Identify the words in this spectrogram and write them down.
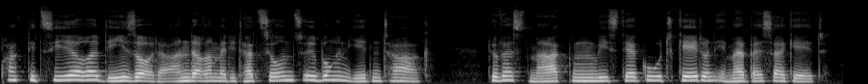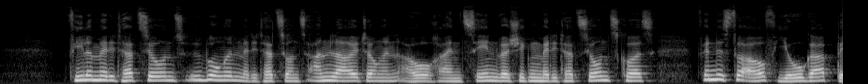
Praktiziere diese oder andere Meditationsübungen jeden Tag. Du wirst merken, wie es dir gut geht und immer besser geht. Viele Meditationsübungen, Meditationsanleitungen, auch einen zehnwöchigen Meditationskurs findest du auf yoga-vidya.de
